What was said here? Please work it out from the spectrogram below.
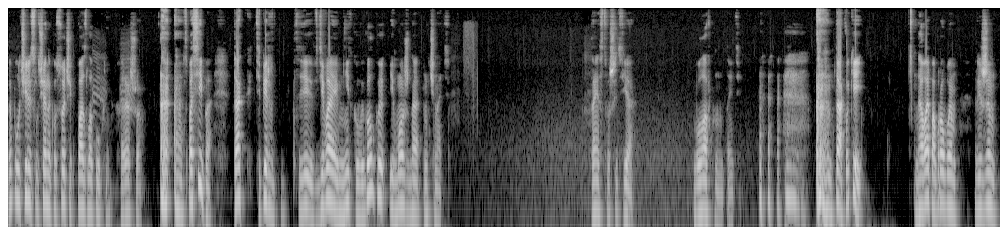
Вы получили случайный кусочек пазла кухни. Хорошо. Спасибо. Так, теперь вдеваем нитку в иголку и можно начинать. Таинство шитья. Булавку надо найти. так, окей. Давай попробуем режим...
